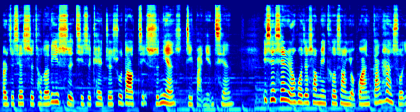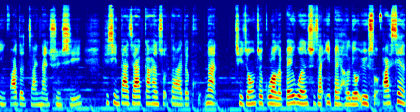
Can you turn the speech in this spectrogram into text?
而这些石头的历史其实可以追溯到几十年、几百年前。一些先人会在上面刻上有关干旱所引发的灾难讯息，提醒大家干旱所带来的苦难。其中最古老的碑文是在易北河流域所发现，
